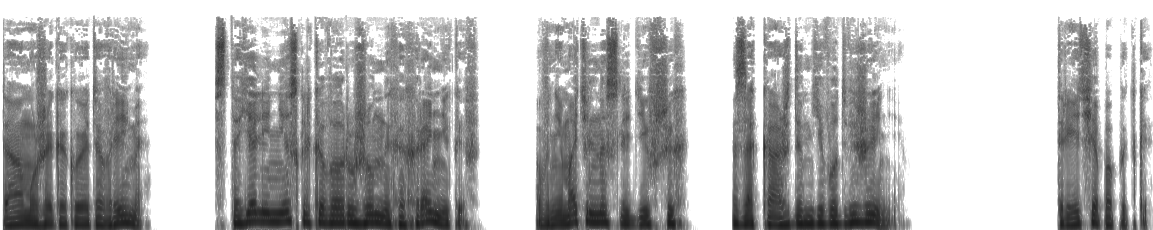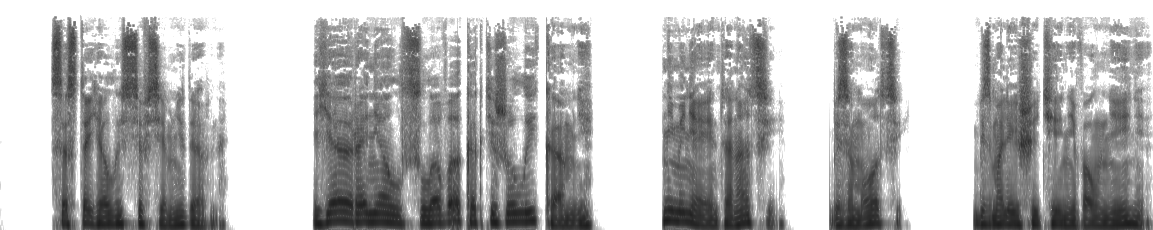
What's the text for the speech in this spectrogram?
Там уже какое-то время стояли несколько вооруженных охранников, внимательно следивших за каждым его движением. Третья попытка состоялась совсем недавно. Я ронял слова, как тяжелые камни, не меняя интонации, без эмоций, без малейшей тени волнения.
